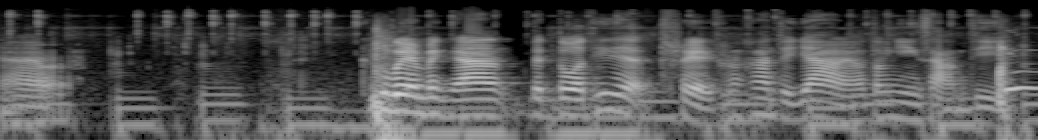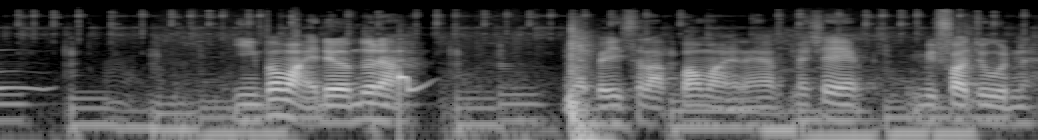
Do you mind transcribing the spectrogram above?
ง่ายคือเวนเป็นการเป็นตัวที่เทรดค่อนข้างจะยากนะครับต้องยิงสามทียิงเป้าหมายเดิมด้วยนะอย่าไปสลับเป้าหมายนะครับ ไม่ใช่มีฟอร์จูนนะ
